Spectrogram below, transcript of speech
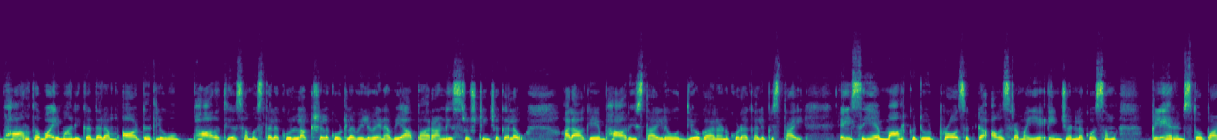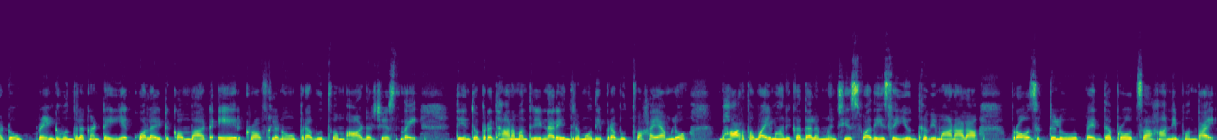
భారత వైమానిక దళం ఆర్డర్లు భారతీయ సంస్థలకు లక్షల కోట్ల విలువైన వ్యాపారాన్ని సృష్టించగలవు. అలాగే భారీ స్థాయిలో ఉద్యోగాలను కూడా కల్పిస్తాయి. ఎల్సీఏ మార్క్ టూ ప్రాజెక్టు అవసరమయ్యే ఇంజన్ల కోసం క్లియరెన్స్తో పాటు రెండు వందల కంటే ఎక్కువ లైట్ కంబాట్ ఎయిర్ క్రాఫ్ట్లను ప్రభుత్వం ఆర్డర్ చేసింది. దీంతో ప్రధానమంత్రి నరేంద్ర మోదీ ప్రభుత్వ హయాంలో భారత వైమానిక దళం నుంచి స్వదేశీ యుద్ధ విమానాల ప్రాజెక్టులు పెద్ద ప్రోత్సాహాన్ని పొందాయి.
